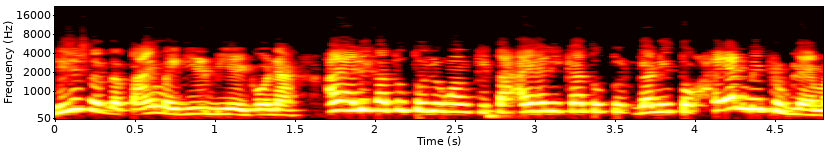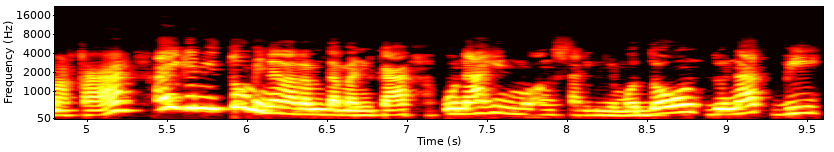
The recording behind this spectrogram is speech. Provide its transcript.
This is not the time, my dear Virgo, na, ay, halika, tutulungan kita. Ay, halika, tutul ganito. Ay, ano, may problema ka? Ay, ganito, may nararamdaman ka. Unahin mo ang sarili mo. Don't, do not be,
